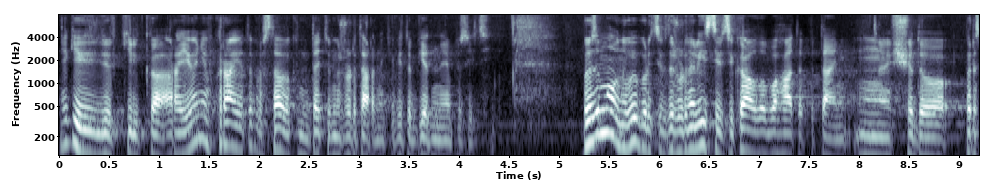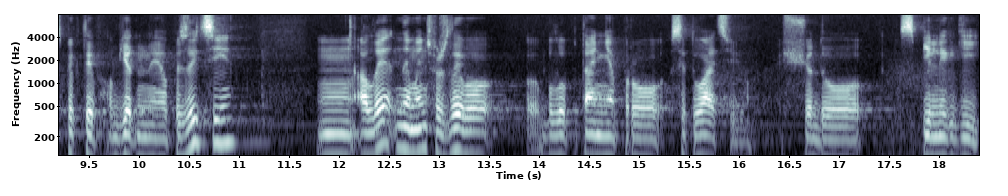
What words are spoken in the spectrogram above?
який відвідав кілька районів краю та представив кандидатів мажоритарників від об'єднаної опозиції. Безумовно, виборців та журналістів цікавило багато питань щодо перспектив об'єднаної опозиції, але не менш важливо е, було питання про ситуацію щодо спільних дій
